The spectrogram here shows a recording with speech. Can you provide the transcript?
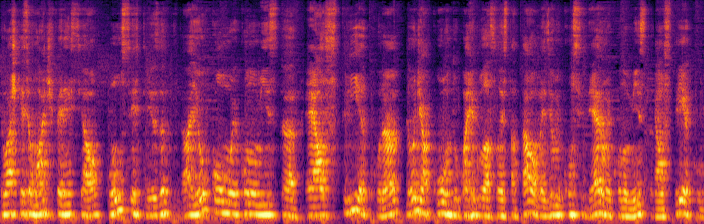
Eu acho que esse é o maior diferencial, com certeza. Tá? Eu, como economista é, austríaco, né? Não de acordo com a regulação estatal, mas eu me considero um economista austríaco,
